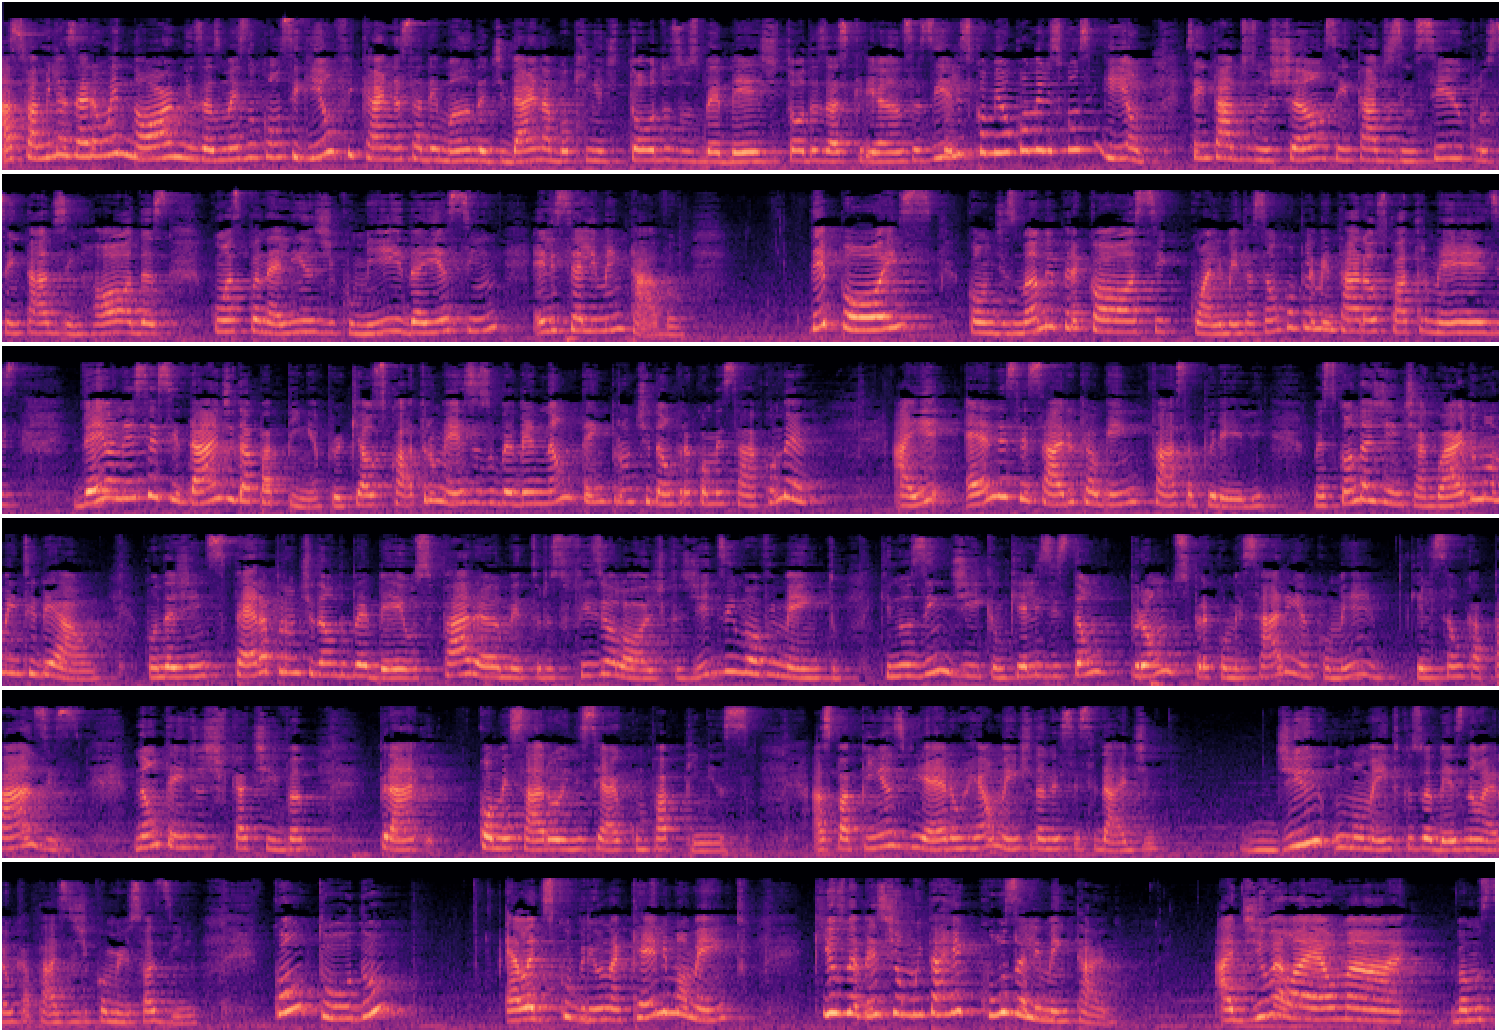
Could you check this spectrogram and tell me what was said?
As famílias eram enormes, as mães não conseguiam ficar nessa demanda de dar na boquinha de todos os bebês, de todas as crianças, e eles comiam como eles conseguiam, sentados no chão, sentados em círculos, sentados em rodas, com as panelinhas de comida, e assim eles se alimentavam. Depois, com desmame precoce, com alimentação complementar aos quatro meses, veio a necessidade da papinha, porque aos quatro meses o bebê não tem prontidão para começar a comer. Aí é necessário que alguém faça por ele. Mas quando a gente aguarda o momento ideal, quando a gente espera a prontidão do bebê, os parâmetros fisiológicos de desenvolvimento que nos indicam que eles estão prontos para começarem a comer, que eles são capazes, não tem justificativa para começar ou iniciar com papinhas. As papinhas vieram realmente da necessidade de um momento que os bebês não eram capazes de comer sozinho. Contudo, ela descobriu naquele momento que os bebês tinham muita recusa alimentar. A Jill, ela é uma, vamos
